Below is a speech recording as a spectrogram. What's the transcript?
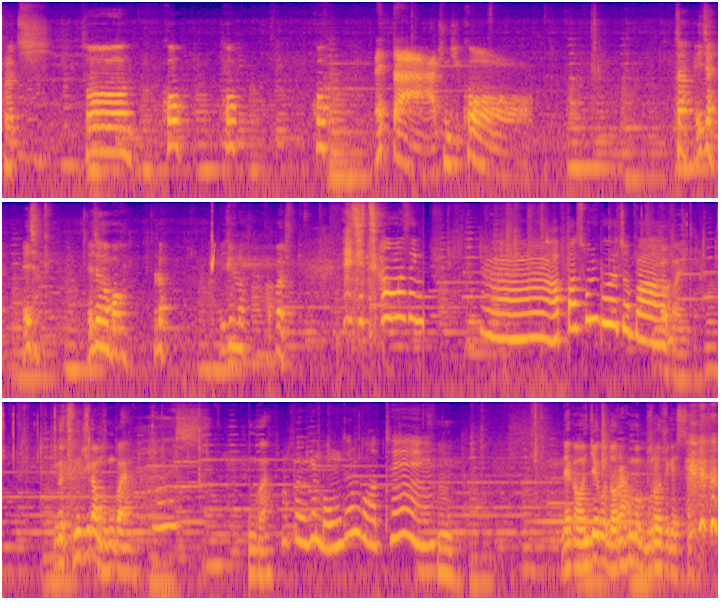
그렇지. 손, 코, 코, 코. 됐다. 중지 코. 자, 애자, 애자, 애자 너 먹어. 일로. 애지 일로. 아빠 줄게. 애지 트라우마 생. 음, 아빠 손 이거 보여줘봐. 봐 이거. 이거 중지가 문 거야. 문 거야. 아빠 여기 멍드는 것 같아. 응. 내가 언제고 너를 한번 물어주겠어.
